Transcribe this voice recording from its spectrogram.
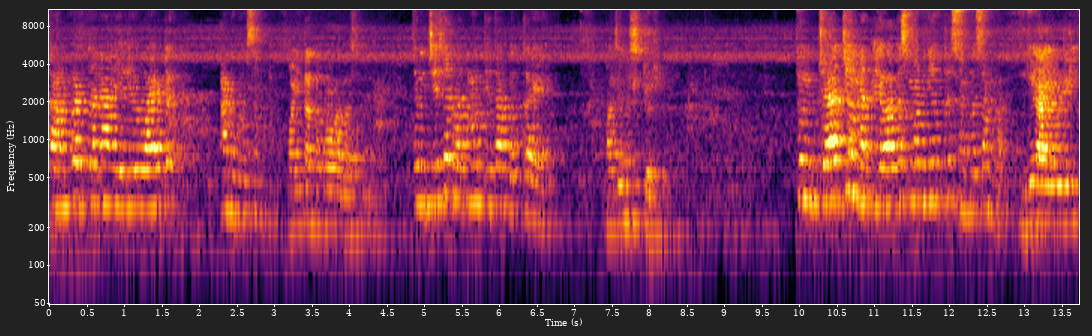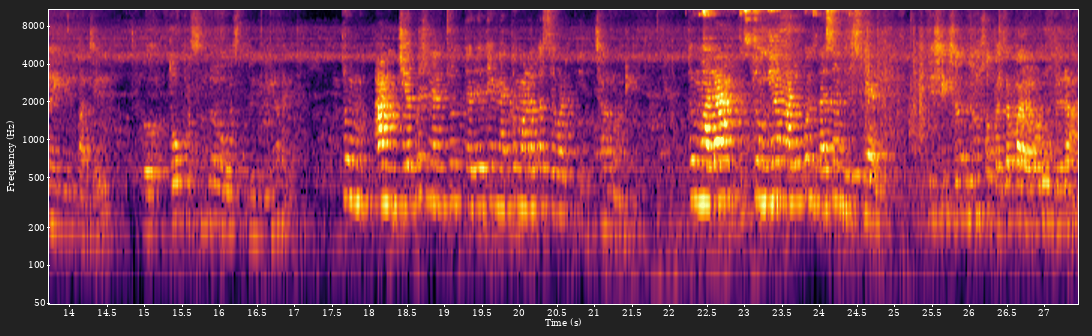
काम करताना आलेले वाईट अनुभव सांगा. वाईट अनुभव आलाच नाही तुमची सर्वात मोठी ताकद काय आहे? माझे मिस्टर. तुमच्या जीवनातले अविस्मरणीय प्रसंग सांगा. म्हणजे आई वडील नाही माझे तो प्रसंग अवस्मरणीय आहे. तुम आमच्या प्रश्नांची उत्तरे देण्यात तुम्हाला कसे वाटते? छान वाटलं. तुम्हाला तुम्ही आम्हाला कोणता संदेश द्याल की शिक्षण घेऊन स्वतःच्या पायावर उभे राहा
